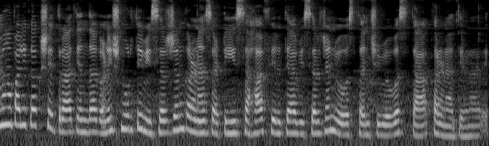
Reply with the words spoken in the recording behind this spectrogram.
महापालिका क्षेत्रात यंदा गणेश मूर्ती विसर्जन करण्यासाठी सहा फिरत्या विसर्जन व्यवस्थांची व्यवस्था करण्यात येणार आहे.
